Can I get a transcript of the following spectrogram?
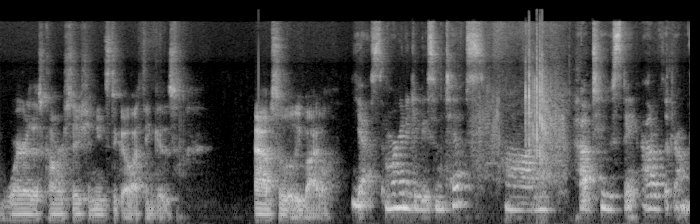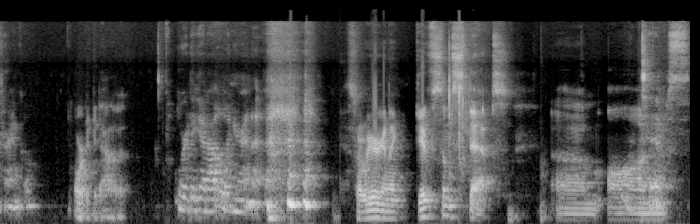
where this conversation needs to go, I think is absolutely vital. Yes. And we're going to give you some tips on how to stay out of the drama triangle Or to get out of it. or to get out when you're in it. So we are going to give some steps um, on Tips.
